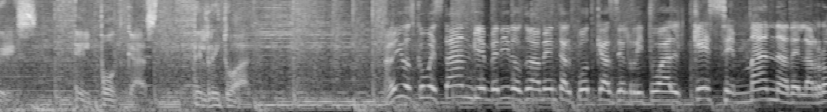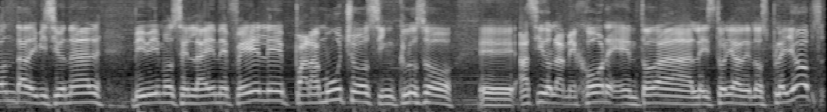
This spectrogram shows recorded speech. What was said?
es el podcast del ritual. Amigos, ¿cómo están? Bienvenidos nuevamente al podcast del ritual. ¿Qué semana de la ronda divisional vivimos en la NFL? Para muchos incluso eh, ha sido la mejor en toda la historia de los playoffs.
